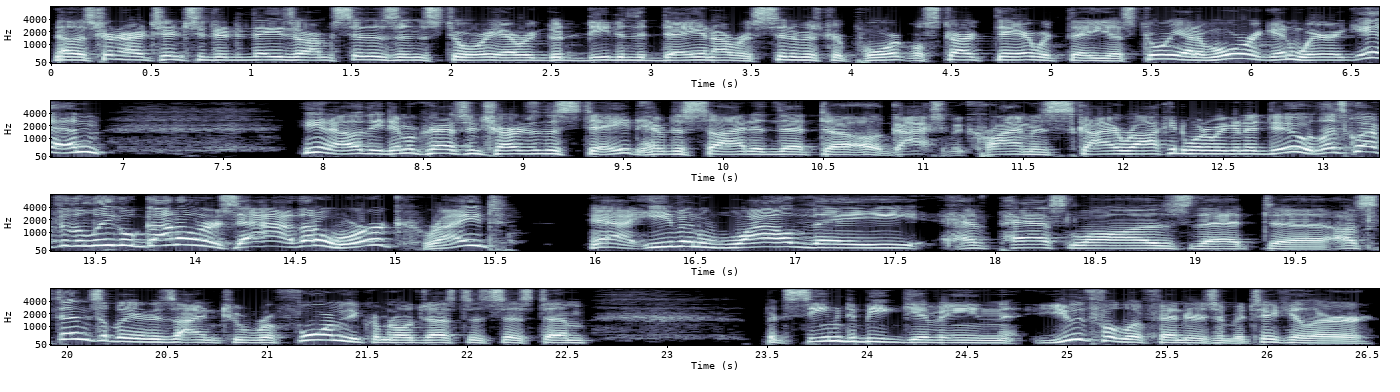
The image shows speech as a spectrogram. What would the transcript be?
Now let's turn our attention to today's armed citizen story, our good deed of the day, and our recidivist report. We'll start there with a, a story out of Oregon, where again. You know, the Democrats in charge of the state have decided that, uh, oh gosh, crime has skyrocketed. What are we going to do? Let's go after the legal gun owners. Ah, that'll work, right? Yeah, even while they have passed laws that uh, ostensibly are designed to reform the criminal justice system, but seem to be giving youthful offenders in particular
